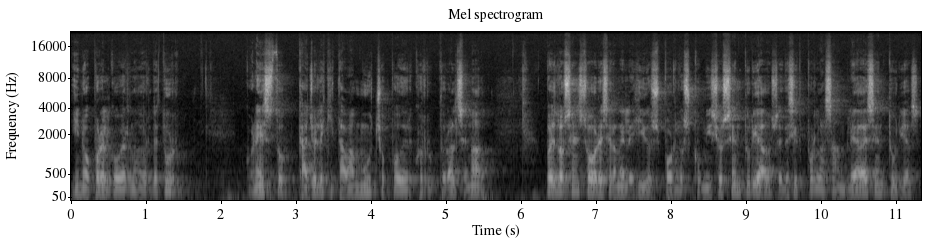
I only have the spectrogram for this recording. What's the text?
y no por el gobernador de turno. Con esto, Cayo le quitaba mucho poder corruptor al Senado, pues los censores eran elegidos por los comicios centuriados, es decir, por la asamblea de centurias,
